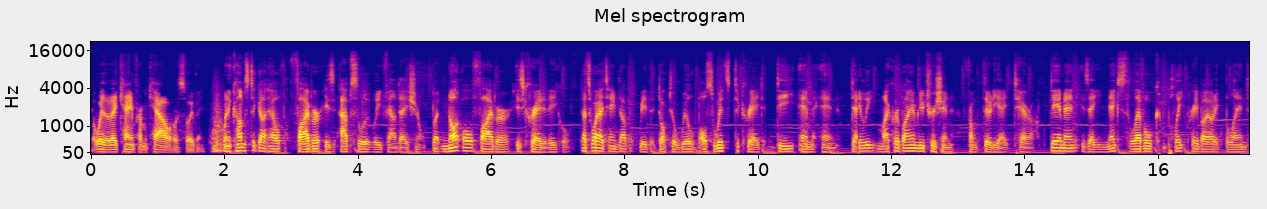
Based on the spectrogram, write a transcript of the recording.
whether they came from a cow or a soybean. When it comes to gut health, fiber is absolutely foundational, but not all fiber is created equal. That's why I teamed up with Dr. Will Bulsiewicz to create DMN, Daily Microbiome Nutrition from 38 Terra. DMN is a next level complete prebiotic blend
